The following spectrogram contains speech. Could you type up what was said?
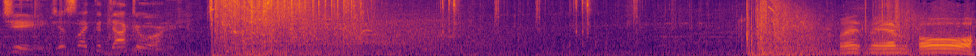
Just like the doctor ordered. where's my M4?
